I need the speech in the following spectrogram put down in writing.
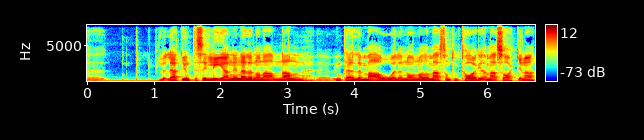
eh, lät ju inte sig Lenin eller någon annan, eh, inte heller Mao eller någon av de här som tog tag i de här sakerna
